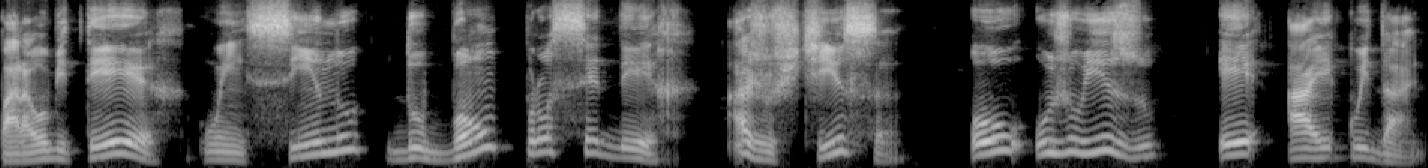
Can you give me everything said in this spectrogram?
para obter o ensino do bom proceder, a justiça ou o juízo e a equidade,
